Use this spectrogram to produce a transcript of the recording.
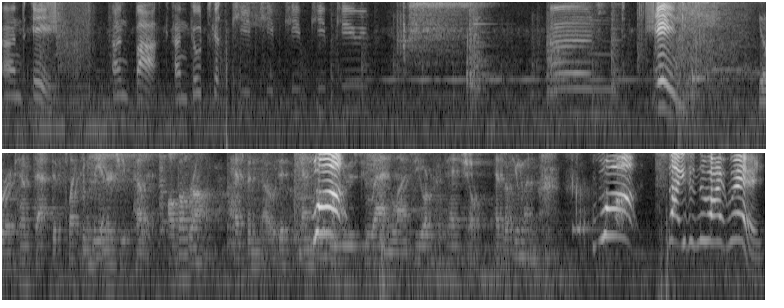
And in. And back. And go to get the cube, cube, cube, cube, cube. And in. Your attempt at deflecting the energy pellet, although wrong, has been noted and What? will be used to analyze your potential as a human. What? That isn't the right way.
